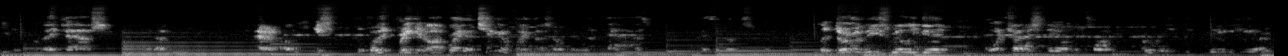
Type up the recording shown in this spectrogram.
even when I pass. I don't know. Probably break it off like a chicken wing or something when I pass. That's another story. But really good. I want to try to stay on the clock here.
